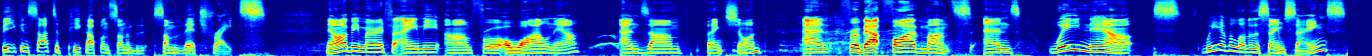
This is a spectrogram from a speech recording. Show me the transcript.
but you can start to pick up on some of, some of their traits. Now, I've been married for Amy um, for a while now, and um, thanks, Sean, and for about five months. And we now, we have a lot of the same sayings,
